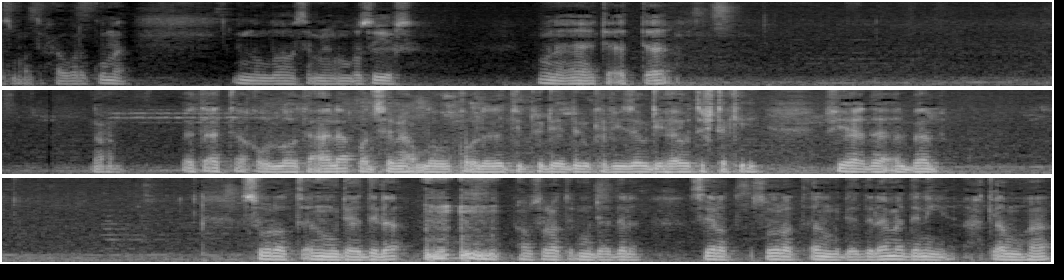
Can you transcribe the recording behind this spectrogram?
يسمع تحاوركما. إن الله سميع بصير. هنا يتأتى نعم. يتأتى قول الله تعالى قد سمع الله قول التي تجادلك في زوجها وتشتكي في هذا الباب. سورة المجادلة. أو سورة المجادلة. سورة, سورة المجادلة مدنية. أحكامها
